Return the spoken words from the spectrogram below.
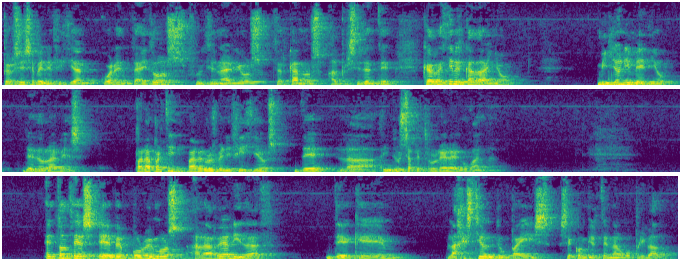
pero sí se benefician 42 funcionarios cercanos al presidente que reciben cada año millón y medio de dólares para participar en los beneficios de la industria petrolera en Uganda. Entonces, eh, volvemos a la realidad de que la gestión de un país se convierte en algo privado.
